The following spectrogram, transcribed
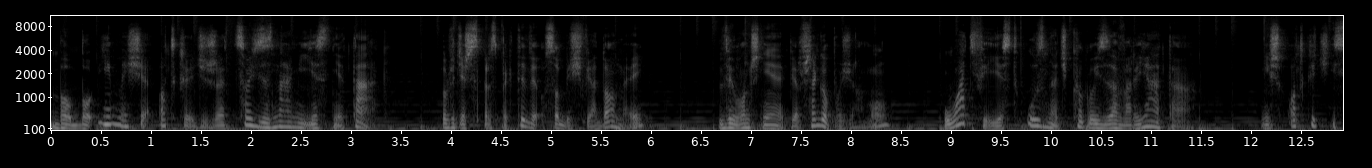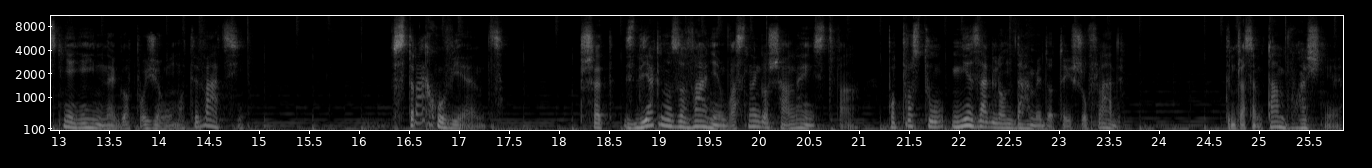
bo boimy się odkryć, że coś z nami jest nie tak. Bo przecież z perspektywy osoby świadomej, wyłącznie pierwszego poziomu, łatwiej jest uznać kogoś za wariata, niż odkryć istnienie innego poziomu motywacji. W strachu więc przed zdiagnozowaniem własnego szaleństwa po prostu nie zaglądamy do tej szuflady. Tymczasem tam właśnie,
